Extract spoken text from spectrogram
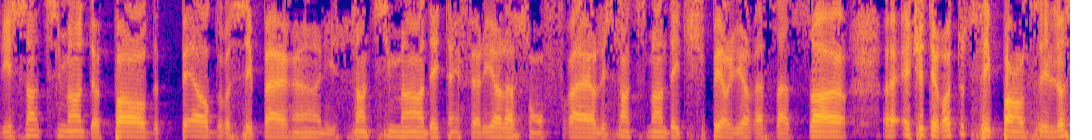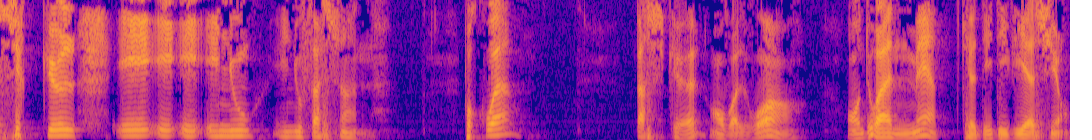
les sentiments de peur de perdre ses parents, les sentiments d'être inférieur à son frère, les sentiments d'être supérieur à sa sœur, euh, etc. Toutes ces pensées-là circulent et, et, et, nous, et nous façonnent. Pourquoi? Parce que, on va le voir, on doit admettre qu'il y a des déviations.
